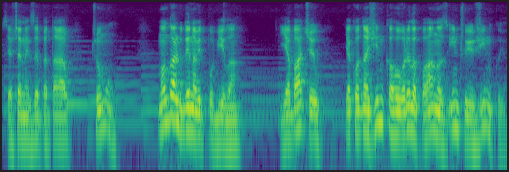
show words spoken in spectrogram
Священник запитав, чому? Молода людина відповіла: Я бачив, як одна жінка говорила погано з іншою жінкою.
